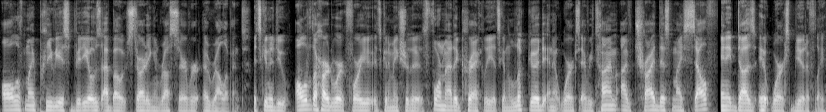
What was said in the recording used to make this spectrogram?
all of my previous videos about starting a Rust server irrelevant. It's going to do all of the hard work for you. It's going to make sure that it's formatted correctly. It's going to look good and it works every time. I've tried this myself and it does, it works beautifully.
